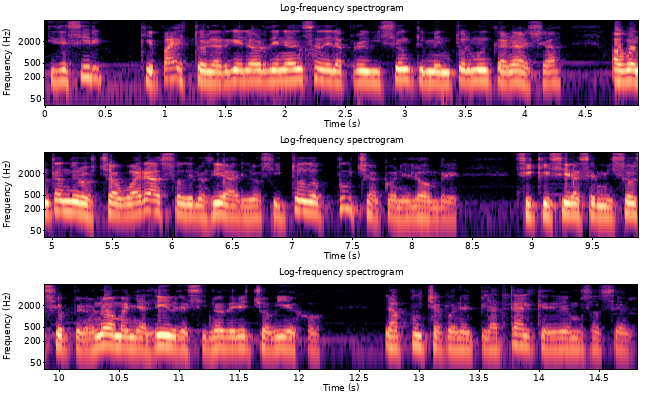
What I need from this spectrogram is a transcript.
y decir que para esto largué la ordenanza de la prohibición que inventó el muy canalla, aguantando los chaguarazos de los diarios y todo pucha con el hombre. Si quisiera ser mi socio, pero no a mañas libres, sino derecho viejo, la pucha con el platal que debemos hacer.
